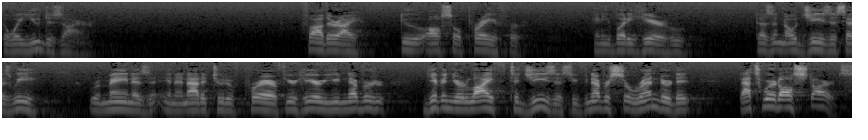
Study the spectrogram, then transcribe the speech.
the way you desire. Father, I do also pray for anybody here who doesn't know Jesus as we remain as in an attitude of prayer. If you're here, you've never given your life to Jesus, you've never surrendered it, that's where it all starts.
